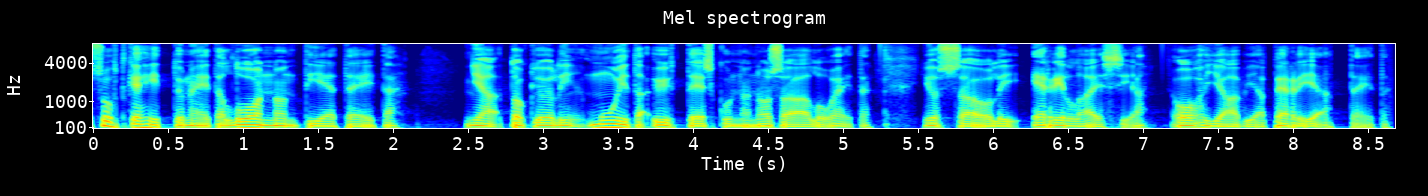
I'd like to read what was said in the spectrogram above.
suht kehittyneitä luonnontieteitä ja toki oli muita yhteiskunnan osa-alueita, jossa oli erilaisia ohjaavia periaatteita,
